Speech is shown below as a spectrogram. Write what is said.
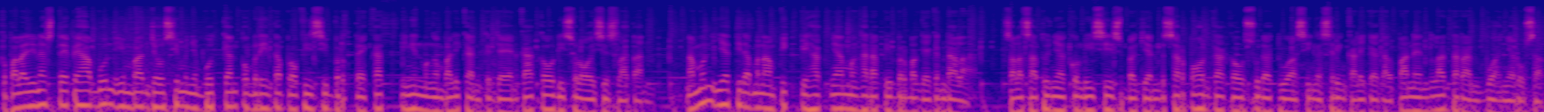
Kepala Dinas TPH Bun Imran Jausi menyebutkan pemerintah provinsi bertekad ingin mengembalikan kejayaan kakao di Sulawesi Selatan. Namun ia tidak menampik pihaknya menghadapi berbagai kendala. Salah satunya kondisi sebagian besar pohon kakao sudah tua sehingga sering kali gagal panen lantaran buahnya rusak.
